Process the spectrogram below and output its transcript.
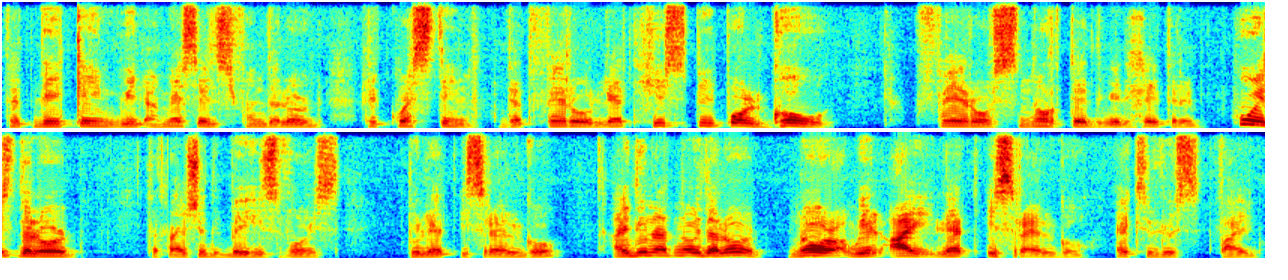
that they came with a message from the Lord requesting that Pharaoh let his people go. Pharaoh snorted with hatred. Who is the Lord that I should obey his voice to let Israel go? I do not know the Lord, nor will I let Israel go. Exodus 5 2.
